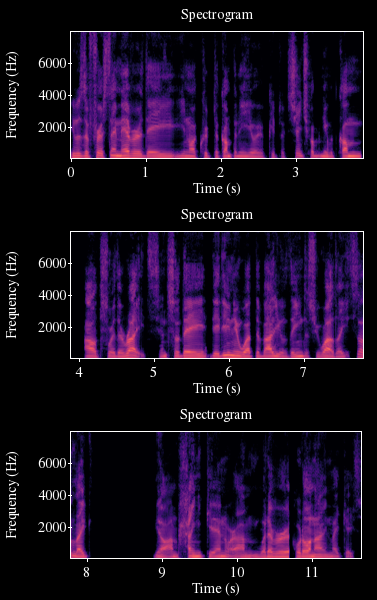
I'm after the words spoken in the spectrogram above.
it was the first time ever they you know a crypto company or a crypto exchange company would come out for the rights and so they they didn't know what the value of the industry was. Like it's not like you know i'm heineken or i'm whatever corona in my case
